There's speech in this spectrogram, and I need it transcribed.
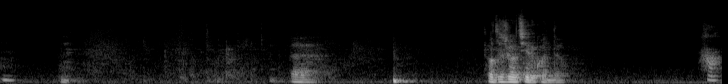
嗯。嗯。呃，走的时候记得关灯。好。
